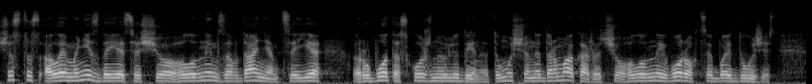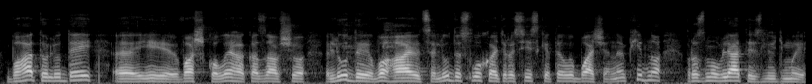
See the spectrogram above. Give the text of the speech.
Що стос... Але мені здається, що головним завданням це є робота з кожною людиною, тому що не дарма кажуть, що головний ворог це байдужість. Багато людей, е, і ваш колега казав, що люди вагаються, люди слухають російське телебачення. Необхідно розмовляти з людьми.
